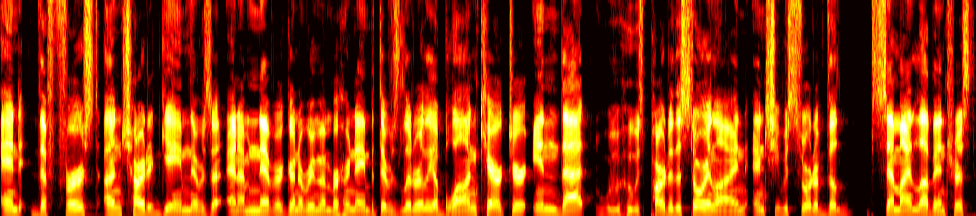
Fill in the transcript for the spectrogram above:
And the first Uncharted game, there was a, and I'm never going to remember her name, but there was literally a blonde character in that who was part of the storyline, and she was sort of the semi love interest.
